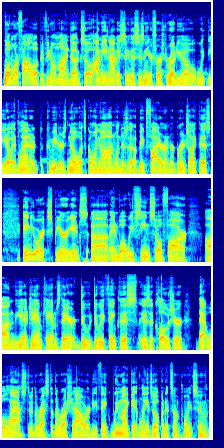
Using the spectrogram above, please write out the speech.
One more follow up, if you don't mind, Doug. So, I mean, obviously, this isn't your first rodeo. We, you know, Atlanta commuters know what's going on when there's a big fire under a bridge like this. In your experience uh, and what we've seen so far on the uh, jam cams, there, do do we think this is a closure that will last through the rest of the rush hour? Or do you think we might get lanes open at some point soon?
